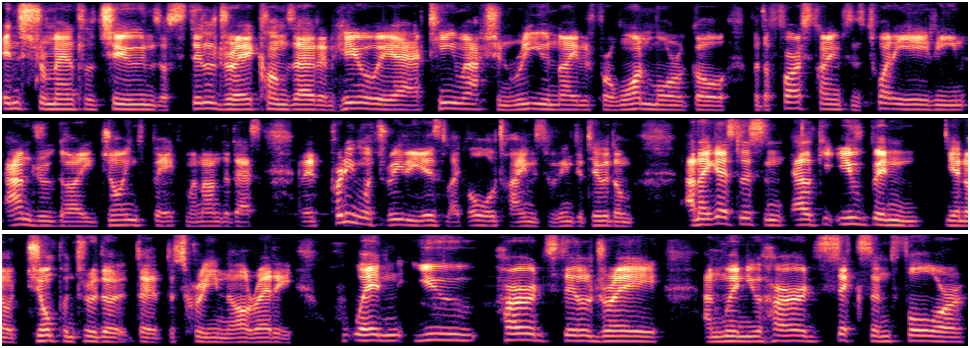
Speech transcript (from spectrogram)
instrumental tunes of Still Dre comes out, and here we are, Team Action reunited for one more go for the first time since 2018. Andrew Guy joins Bateman on the desk, and it pretty much really is like old times between the two of them. And I guess, listen, Elke, you've been, you know, jumping through the, the, the screen already. When you heard Still Dre and when you heard six and four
